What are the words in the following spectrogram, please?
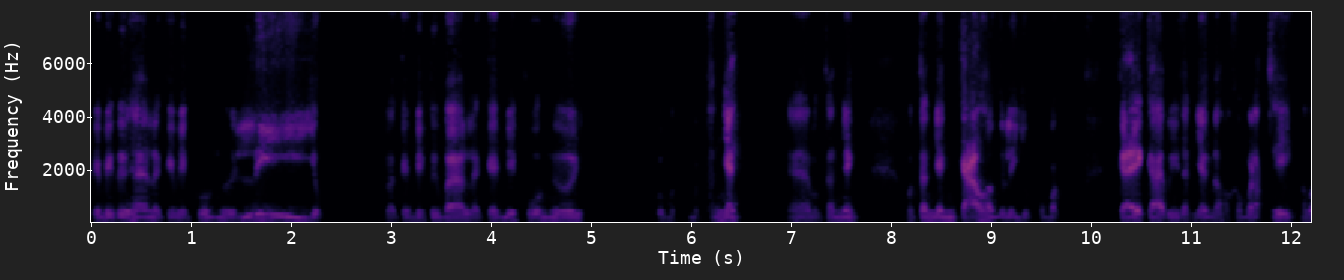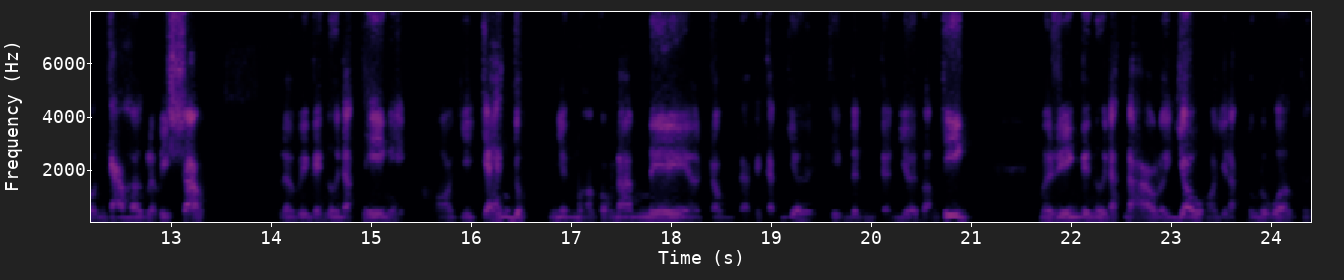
Cái biết thứ hai là cái biết của người ly dục. Và cái biết thứ ba là cái biết của người của một, một thánh nhân. À, một thánh nhân. Một thánh nhân cao hơn cái ly dục một bậc. Kể cả vị thánh nhân đó họ không có đắc thiền họ vẫn cao hơn. Là vì sao? Là vì cái người đắc thiền ấy họ chỉ chán dục nhưng mà họ còn đam mê ở trong cả cái cảnh giới thiền định cảnh giới phạm thiên. Mà riêng cái người đắc đạo đó giàu họ chỉ đắc tu đồ quần thôi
